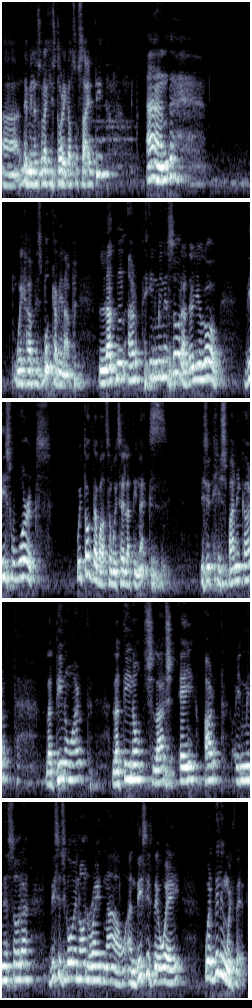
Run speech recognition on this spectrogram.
uh the Minnesota Historical Society. And we have this book coming up, Latin Art in Minnesota. There you go. These works, we talked about, so we say Latinx. Is it Hispanic art, Latino art, Latino slash A art in Minnesota? This is going on right now, and this is the way we're dealing with it.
